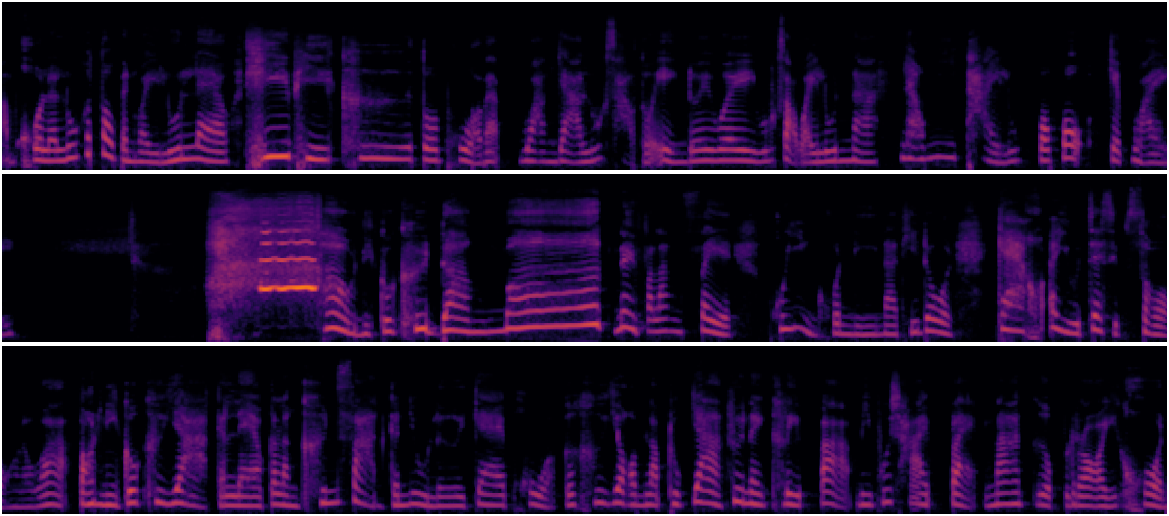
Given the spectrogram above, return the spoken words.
3 คนแล้วลูกก็โตเป็นวัยรุ่นแล้ว ที่พีคคือตัวผัวแบบวางยาลูกสาวตัวเองด้วยเว้ยลูกสาววัยรุ่นนะ แล้วมีถ่ายรูปโป๊ะเก็บไว้ ข่าวนี้ก็คือดังมากในฝรั่งเศส ผู้หญิงคนนี้นะที่โดน แกเขาอายุ 72 แล้วอะตอนนี้ก็คือหย่ากันแล้วกำลังขึ้นศาลกันอยู่เลย แกผัวก็คือยอมรับทุกอย่างคือในคลิปอะมีผู้ชายแปลกหน้าเกือบร้อยคน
